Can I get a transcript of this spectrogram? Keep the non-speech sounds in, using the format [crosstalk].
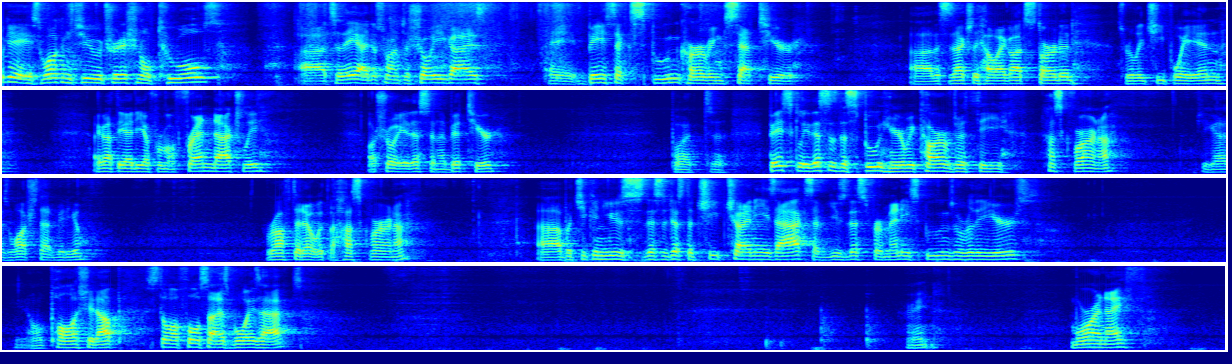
Okay, so welcome to Traditional Tools. Uh, today I just wanted to show you guys a basic spoon carving set here. Uh, this is actually how I got started. It's a really cheap way in. I got the idea from a friend actually. I'll show you this in a bit here. But uh, basically this is the spoon here we carved with the Husqvarna. If you guys watched that video. Roughed it out with the Husqvarna. Uh, but you can use, this is just a cheap Chinese axe. I've used this for many spoons over the years. You know, polish it up. Still a full-size boy's axe. Right. Mora knife.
